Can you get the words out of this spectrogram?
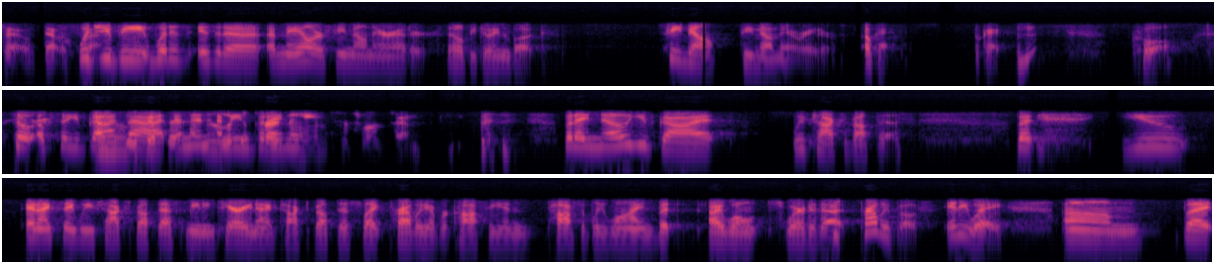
So that was Would fun. you be? What is? Is it a, a male or female narrator that'll be doing the book? female female narrator. Okay. Okay. Mhm. Cool. So uh, so you've got that, the- and then I mean, but I name since we're on the phone. but I know you've got. We've talked about this, but you and I say we've talked about this, meaning Teri and I have talked about this, like probably over coffee and possibly wine, but I won't swear to that. probably both. Anyway, um, but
